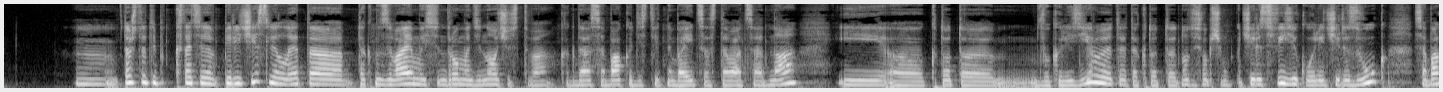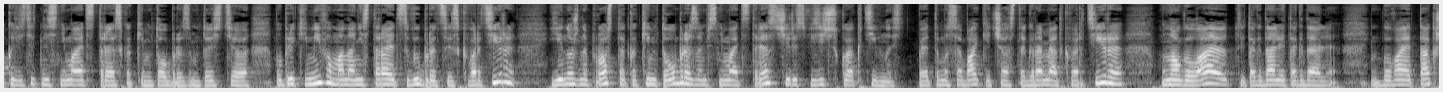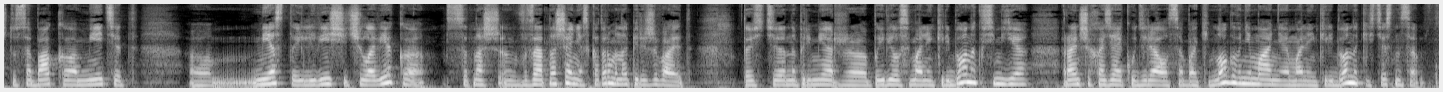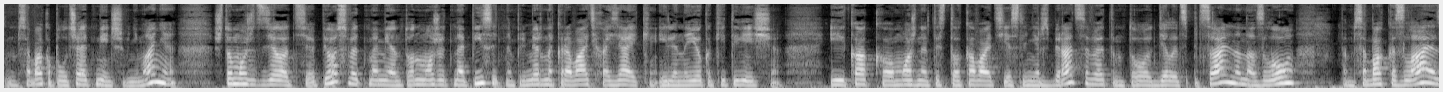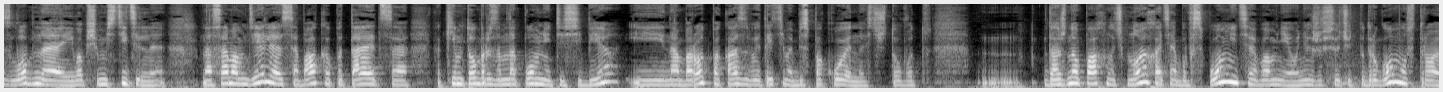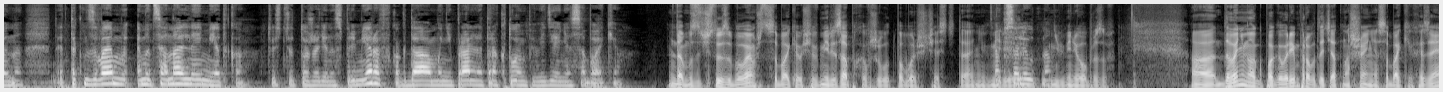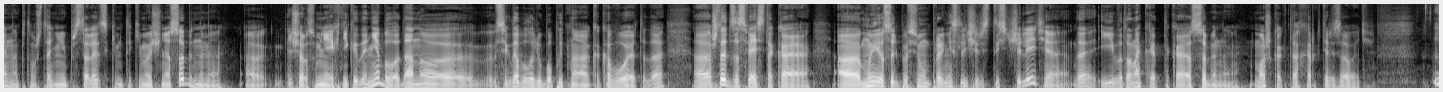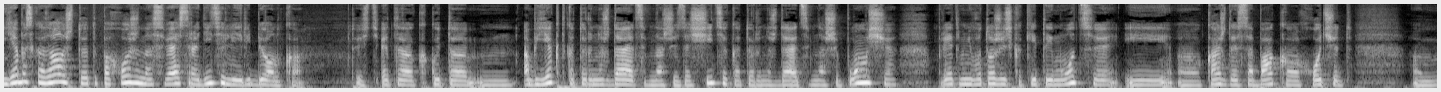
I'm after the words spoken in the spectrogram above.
То, что ты, кстати, перечислил, это так называемый синдром одиночества, когда собака действительно боится оставаться одна, и э, кто-то вокализирует это, кто-то, ну, то есть, в общем, через физику или через звук собака действительно снимает стресс каким-то образом. То есть, э, вопреки мифам, она не старается выбраться из квартиры, ей нужно просто каким-то образом снимать стресс через физическую активность. Поэтому собаки часто громят квартиры, много лают и так далее, и так далее. Бывает так, что собака метит место или вещи человека соотнош... за отношения, с которым она переживает. То есть, э, например, появился маленький ребенок в семье, раньше хозяйка уделяла собаке много внимания, маленький ребенок, естественно, собака получает меньше внимания. Что может сделать пес в этот момент? Он может написать, например, на кровать хозяйки или на ее какие-то вещи. И как можно это истолковать, если не разбираться в этом, то делает специально, на зло, там собака злая, злобная и, в общем, мстительная. На самом деле собака пытается каким-то образом напомнить себе и, наоборот, показывает этим обеспокоенность, что вот должно пахнуть мной хотя бы, вспомните обо мне, у них же все чуть по-другому устроено. Это так называемая эмоциональная метка. То есть это тоже один из примеров, когда мы неправильно трактуем поведение собаки. Да, мы зачастую забываем, что собаки вообще в мире запахов живут по большей части, да, не в мире, Абсолютно. не в мире образов. А, давай немного поговорим про вот эти отношения собаки и хозяина, потому что они представляются какими-то такими очень особенными. А, еще раз, у меня их никогда не было, да, но всегда было любопытно, каково это, да. А, что это за связь такая? Мы ее, судя по всему, пронесли через тысячелетия, да, и вот она какая-то такая особенная. Можешь как-то охарактеризовать? Я бы сказала, что это похоже на связь родителей и ребенка. То есть это какой-то объект, который нуждается в нашей защите, который нуждается в нашей помощи. При этом у него тоже есть какие-то эмоции, и э, каждая собака хочет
